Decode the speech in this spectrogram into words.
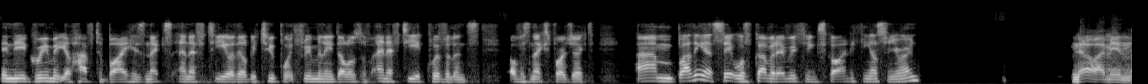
in the agreement you'll have to buy his next NFT, or there'll be two point three million dollars of NFT equivalents of his next project. Um, but I think that's it. We've covered everything. Scott, anything else on your own? No, I mean,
